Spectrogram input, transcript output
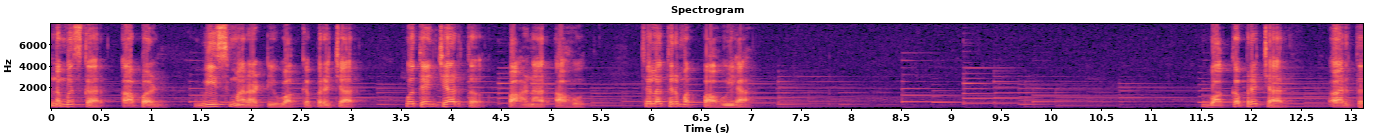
नमस्कार आपण वीस मराठी वाक्यप्रचार व त्यांचे अर्थ पाहणार आहोत. चला तर मग पाहूया. वाक्यप्रचार अर्थ.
